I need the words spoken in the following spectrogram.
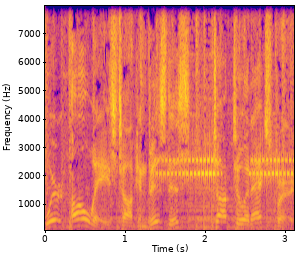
We're always talking business. Talk to an expert.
